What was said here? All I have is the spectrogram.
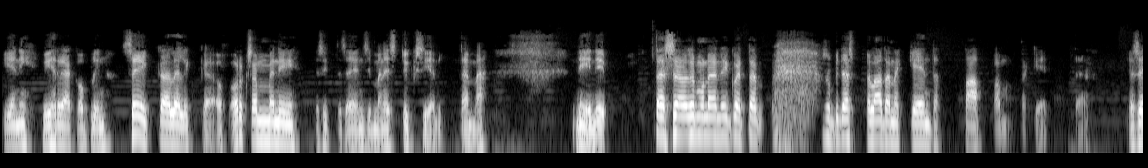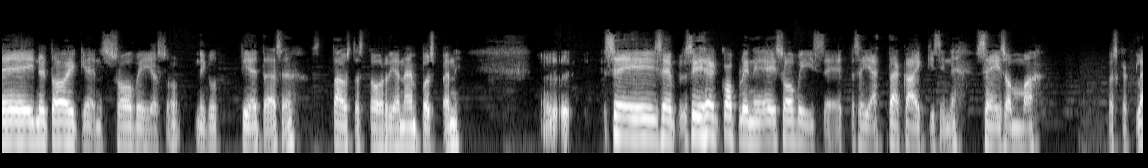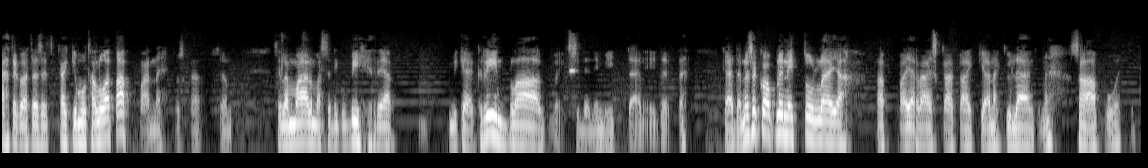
pieni vihreä koplin seikkailee, eli of Orksan meni, ja sitten se ensimmäinen styksi ja nyt tämä. Niin, niin. Tässä on semmoinen, niin kuin, että sun pitäisi pelata ne kentät tappamatta ketään. Ja se ei nyt oikein sovi, jos on, niin kuin, tietää sen taustastori ja näin poispäin. Niin se ei, se, siihen Gobliniin ei sovi se, että se jättää kaikki sinne seisomaan. Koska lähtökohtaisesti kaikki muut haluaa tappaa ne, koska se on siellä maailmassa niin kuin vihreä, mikä Green Blagveksi ne nimittää niitä, että käytännössä Goblinit tulee ja tappaa ja raiskaa kaikki aina kylään, kun ne saapuu. Että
